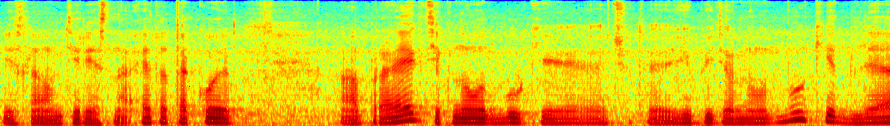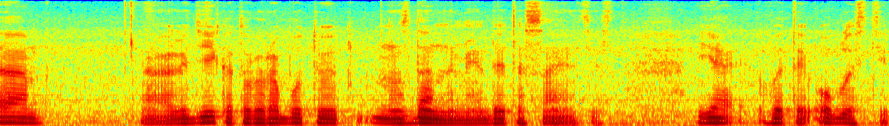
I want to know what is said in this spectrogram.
если вам интересно. Это такой проектик, ноутбуки, что-то Юпитер ноутбуки для а, людей, которые работают с данными, Data Scientist. Я в этой области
